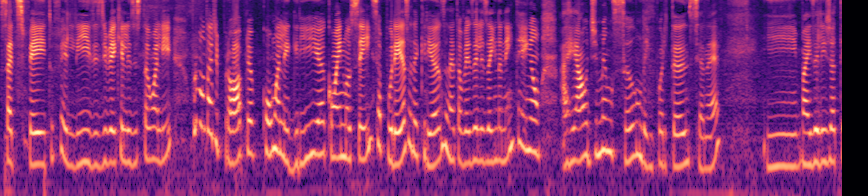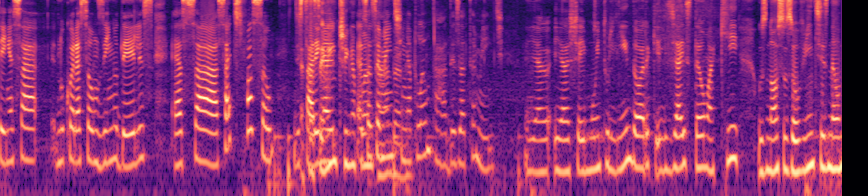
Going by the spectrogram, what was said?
satisfeito, felizes de ver que eles estão ali por vontade própria, com alegria, com a inocência, a pureza da criança, né? Talvez eles ainda nem tenham a real dimensão da importância, né? E, mas ele já tem essa no coraçãozinho deles essa satisfação de Essa estarem sementinha essa plantada, sementinha né? plantada, exatamente. E, e achei muito lindo a hora que eles já estão aqui. Os nossos ouvintes não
